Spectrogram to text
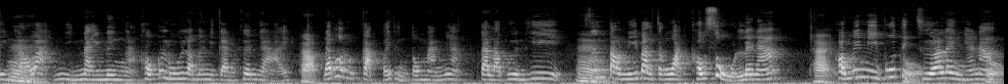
ริงๆอืมแล้วอะอีกในหนึ่งอะเขาก็รู้แล้วมันมีการเคลื่อนย้ายครับแล้วพอมันกลับไปถึงตรงนั้นเนี่ยแต่ละพื้นที่อืมซึ่งตอนนี้บางจังหวัดเขาศูนย์เลยนะใช่เขาไม่มีผู้ติดเชื้ออะไรอย่างเงี้ยนะถูก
